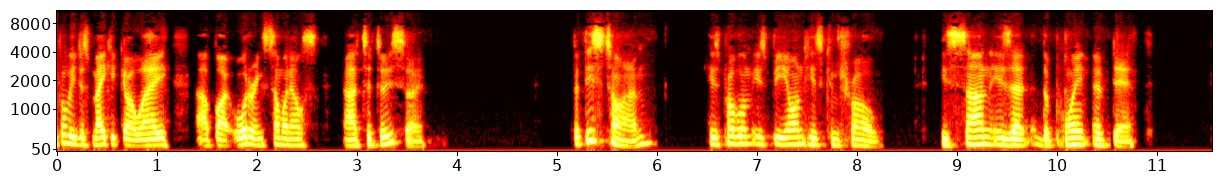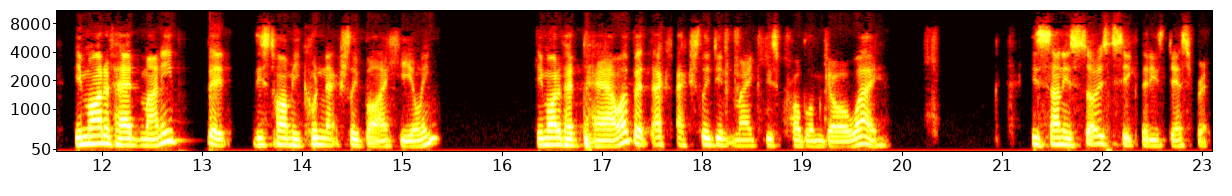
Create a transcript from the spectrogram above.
probably just make it go away uh, by ordering someone else uh, to do so. But this time, his problem is beyond his control. His son is at the point of death. He might have had money, but this time he couldn't actually buy healing. He might have had power, but that actually didn't make this problem go away. His son is so sick that he's desperate,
